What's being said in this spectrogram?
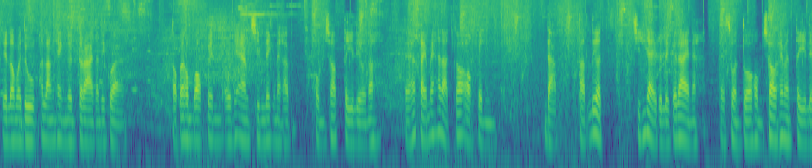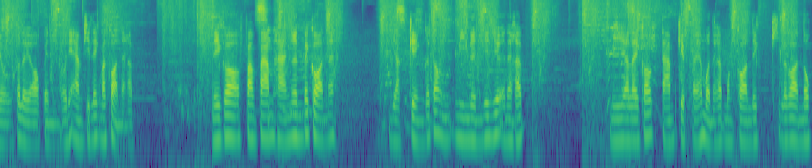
เดี๋ยวเรามาดูพลังแห่งเงินตรากันดีกว่า ต่อไปผมออกเป็นโอนิอาร์มชิ้นเล็กนะครับ ผมชอบตีเร็วเนาะแต่ถ้าใครไม่ถนัดก็ออกเป็นดาบตัดเลือดชิ้นใหญ่ไปเลยก็ได้นะ แต่ส่วนตัวผมชอบให้มันตีเร็วก็เลยออกเป็นโอนิอาร์มชิ้นเล็กมาก่อนนะครับ นี่ก็ฟาร์มฟาร์มหาเงินไปก่อนนะ อยากเก่งก็ต้องมีเงินเยอะๆนะครับ มีอะไรก็ตามเก็บไปให้หมดนะครับ มังกรเล็กแล้วก็นก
